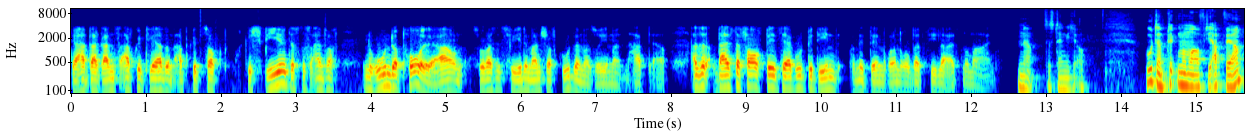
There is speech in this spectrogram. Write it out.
Der hat da ganz abgeklärt und abgezockt gespielt. Das ist einfach ein ruhender Pol, ja. Und sowas ist für jede Mannschaft gut, wenn man so jemanden hat, ja. Also da ist der VfB sehr gut bedient mit dem Ron Robert Zieler als Nummer eins. Ja, das denke ich auch. Gut, dann blicken wir mal auf die Abwehr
